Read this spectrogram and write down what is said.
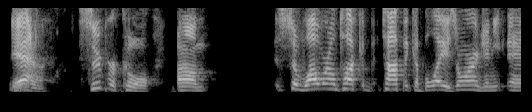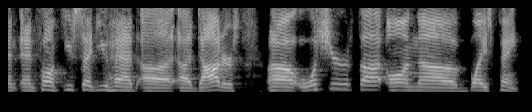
Yeah, yeah. super cool. Um, so while we're on talk, topic of Blaze Orange and and, and Funk, you said you had uh, uh, daughters. Uh, what's your thought on uh, Blaze Pink?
